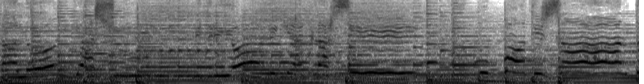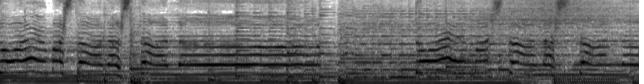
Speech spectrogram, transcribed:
τα λόγια σου βιτριόλι και κρασί που πότιζαν το αίμα στα λαστάλα το αίμα στα λαστάλα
